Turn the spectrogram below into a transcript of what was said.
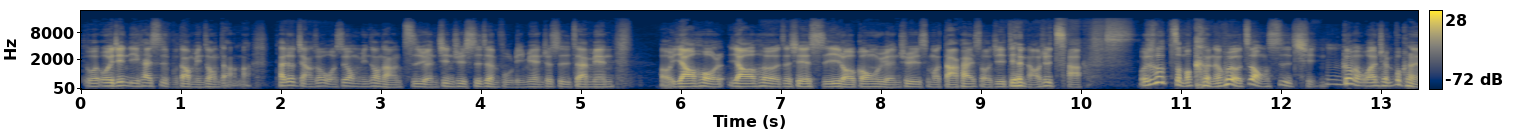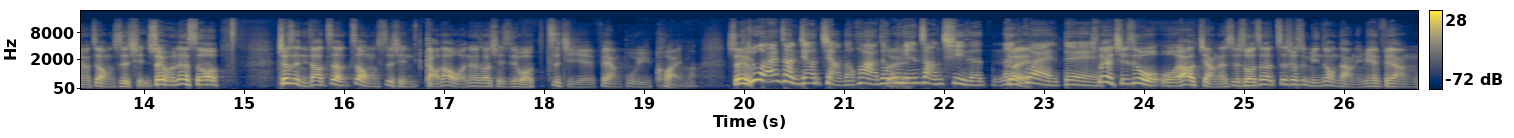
我我已经离开市府到民众党嘛，他就讲说我是用民众党的资源进去市政府里面，就是在那边哦吆喝吆喝这些十一楼公务员去什么打开手机电脑去查，我就说怎么可能会有这种事情，根本完全不可能有这种事情，所以我那时候。就是你知道这这种事情搞到我那时候，其实我自己也非常不愉快嘛，所以如果按照你这样讲的话，这乌烟瘴气的，难怪对。所以其实我我要讲的是说，这这就是民众党里面非常，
